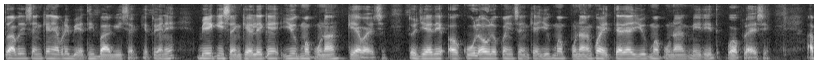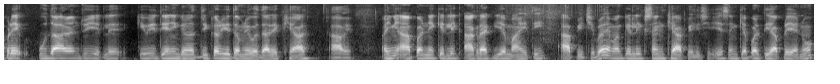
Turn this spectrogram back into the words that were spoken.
તો આ બધી સંખ્યાને આપણે બેથી ભાગી શકીએ. તો એને બેકી સંખ્યા એટલે કે યુગ્મ પૂર્ણાંક કહેવાય છે. તો જ્યારે અકુલ અવલોકનની સંખ્યા યુગ્મ પૂર્ણાંક હોય, ત્યારે આ યુગ્મ પૂર્ણાંકની રીત વપરાય છે. આપણે ઉદાહરણ જોઈએ એટલે કેવી રીતે એની ગણતરી કરવી તમને વધારે ખ્યાલ આવે. અહીંયા આપણને કેટલીક આંકડાકીય માહિતી આપી છે. બરાબર? એમાં કેટલીક સંખ્યા આપેલી છે. એ સંખ્યા પરથી આપણે એનો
